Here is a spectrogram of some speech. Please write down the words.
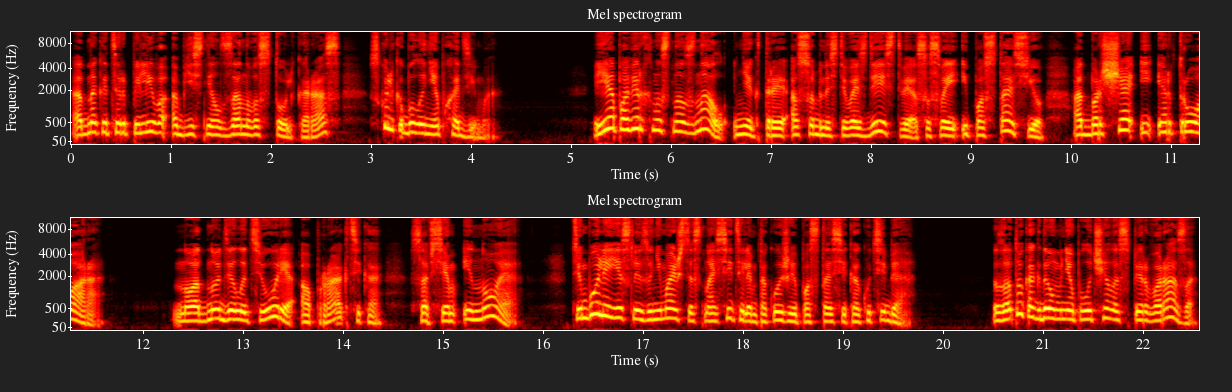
однако терпеливо объяснял заново столько раз, сколько было необходимо. Я поверхностно знал некоторые особенности воздействия со своей ипостасью от борща и эртруара. Но одно дело теория, а практика — совсем иное. Тем более, если занимаешься с носителем такой же ипостаси, как у тебя. Зато, когда у меня получалось с первого раза,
